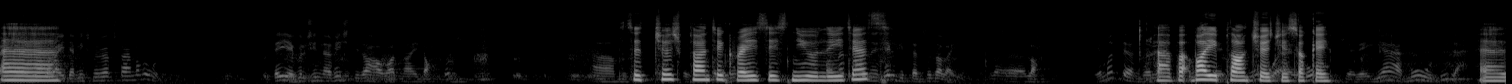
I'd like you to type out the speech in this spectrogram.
Uh, the church planting raises new leaders. Uh, why plant churches? Okay. Uh,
